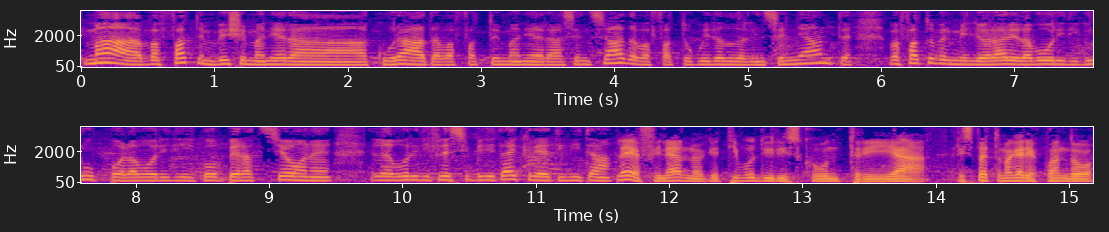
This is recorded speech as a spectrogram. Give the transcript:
ma va fatto invece in maniera accurata, va fatto in maniera sensata, va fatto guidato dall'insegnante, va fatto per migliorare i lavori di gruppo, lavori di cooperazione, lavori di flessibilità e creatività. Lei a fine anno che tipo di riscontri ha rispetto magari a quando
